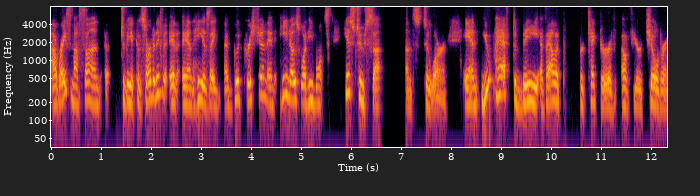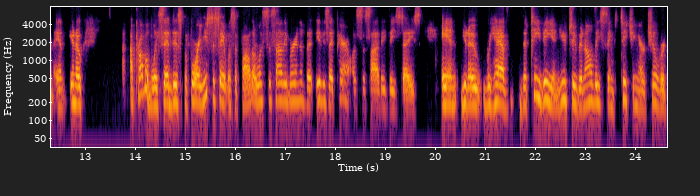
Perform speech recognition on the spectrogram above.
I raised my son uh, to be a conservative, and, and he is a, a good Christian, and he knows what he wants his two sons to learn. And you have to be a valid protector of, of your children. And, you know, I probably said this before. I used to say it was a fatherless society, Brandon, but it is a parentless society these days. And, you know, we have the TV and YouTube and all these things teaching our children.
